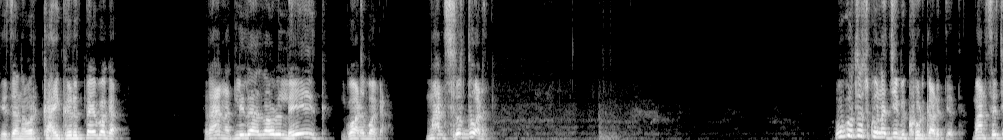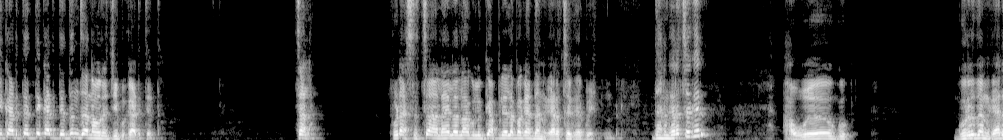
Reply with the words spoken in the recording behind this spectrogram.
ते जनावर काय करत नाही बघा. रानातली जनावर लय गोड बघा. माणसंच गोड उगच कोणाची बी खोड काढतात माणसाची काढतात ते काढतात आणि जनावराची बी काढतात चला. पुढं असं चालायला लागलो की आपल्याला बघा धनगाराचं घर भेटणार धनगाराचं घर? आव गु गुरं धनगार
